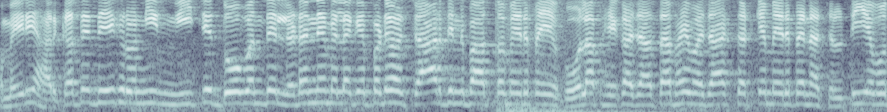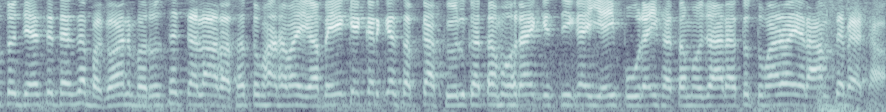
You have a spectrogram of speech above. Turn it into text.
और मेरी हरकतें देख रहे हो नी, नीचे दो बंदे लड़ने में लगे पड़े और चार दिन बाद तो मेरे पे ये गोला फेंका जाता है। भाई मज़ाक सट के मेरे पे ना चलती है वो तो जैसे तैसे भगवान भरोसे चला रहा था तुम्हारा भाई। अब एक एक करके सबका फ्यूल खत्म हो रहा है किसी का यही पूरा ही खत्म हो जा रहा है तो तुम्हारा भाई आराम से बैठा।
